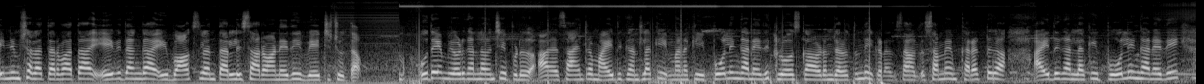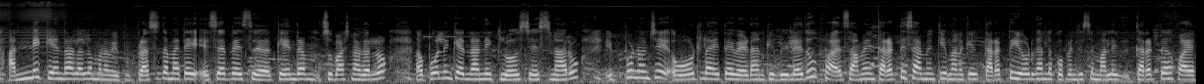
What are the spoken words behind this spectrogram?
ఐదు నిమిషాల తర్వాత ఏ విధంగా ఈ బాక్సులను తరలిస్తారో అనేది వేచి చూద్దాం. ఉదయం ఏడు గంటల నుంచి ఇప్పుడు ఆ సాయంత్రం ఐదు గంటలకి మనకి పోలింగ్ అనేది క్లోజ్ కావడం జరుగుతుంది. ఇక్కడ స- సమయం కరెక్ట్గా ఐదు గంటలకి పోలింగ్ అనేది అన్ని కేంద్రాలలో మనం ఇప్పుడు ప్రస్తుతం అయితే ఎస్ఎఫ్ఎస్ కేంద్రం సుభాష్ నగర్లో పోలింగ్ కేంద్రాన్ని క్లోజ్ చేస్తున్నారు. ఇప్పుడు నుంచి ఓట్లు అయితే వేయడానికి వీలేదు సమయం కరెక్ట్ సమయంకి మనకి కరెక్ట్ ఏడు గంటలకు ఓపెన్ చేస్తే మళ్ళీ కరెక్ట్ ఫైవ్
